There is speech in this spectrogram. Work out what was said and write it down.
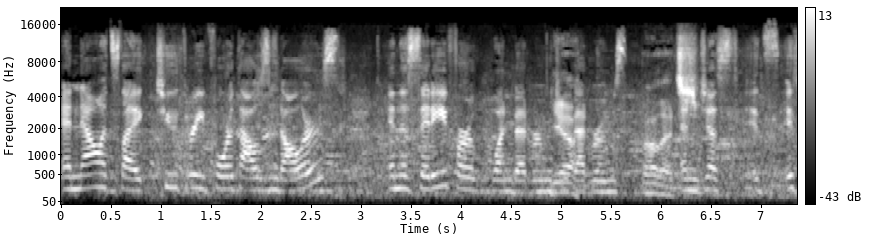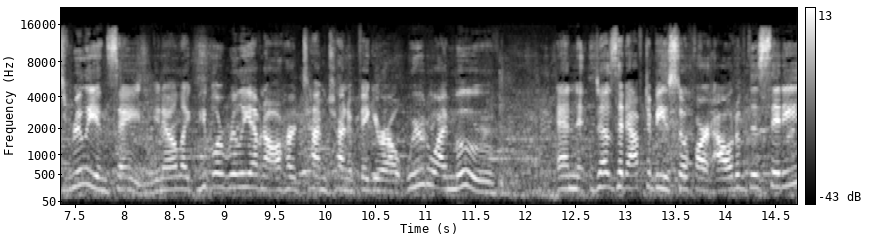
And now it's like two, three, four thousand dollars in the city for one bedroom, two Yeah. bedrooms. Oh, that's- and just it's it's really insane. You know, like people are really having a hard time trying to figure out where do I move, and does it have to be so far out of the city?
